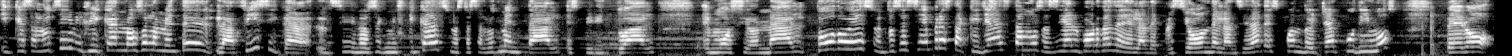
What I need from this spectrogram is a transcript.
y que salud significa no solamente la física, sino significa nuestra salud mental, espiritual, emocional, todo eso. Entonces siempre hasta que ya estamos así al borde de la depresión, de la ansiedad, es cuando ya acudimos, pero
